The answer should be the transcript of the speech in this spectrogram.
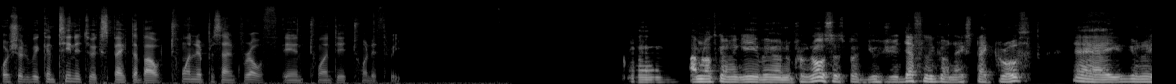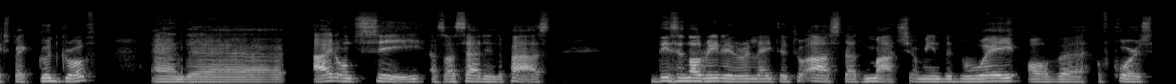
or should we continue to expect about 20% growth in 2023? Um, I'm not gonna give you any prognosis, but you're definitely gonna expect growth. Uh, you're gonna expect good growth, and uh, I don't see, as I said in the past, this is not really related to us that much. I mean, the way of, of course,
